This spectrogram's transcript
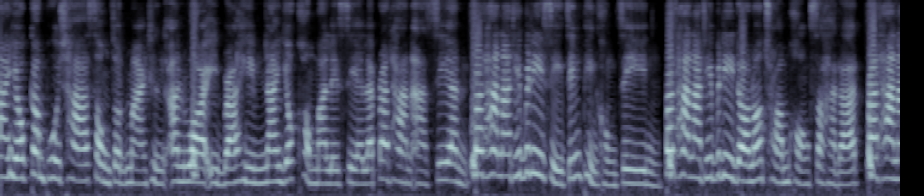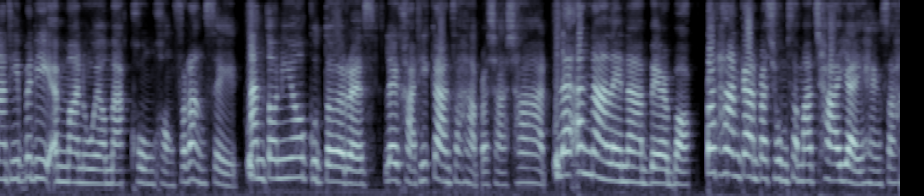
นายกกัมพูชาส่งจดหมายถึงอันวาร์อิบราฮิมนายกของมาเลเซีย และประธานอาเซียน ประธานาธิบดีสีจิ้นผิงของจีน ประธานาธิบดีโดนัลด์ทรัมป์ของสหรัฐ ประธานาธิบดีเอ็มมานูเอลมคคงของฝรั่งเศส อันโตนิโอกุเตเรสเลขาธิการสหประชาชาติ และอันนาเลนาเบร์บอกประธานการประชุมสมัชชาใหญ่แห่งสห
